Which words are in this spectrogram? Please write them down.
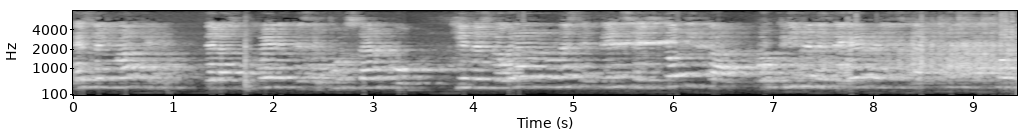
es la imagen de las mujeres de Segur Sarco, quienes lograron una sentencia histórica por crímenes de guerra y esclavitud sexual.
